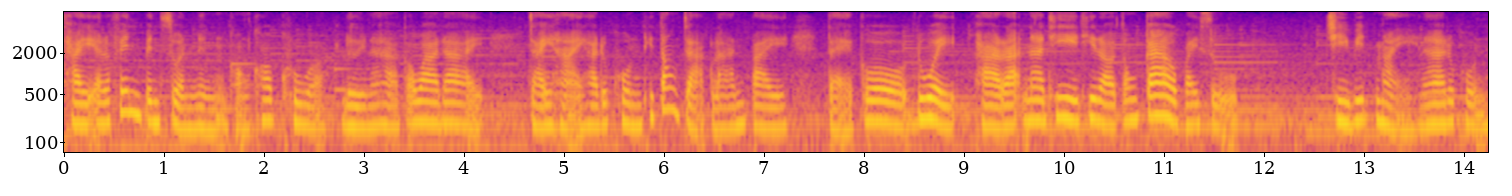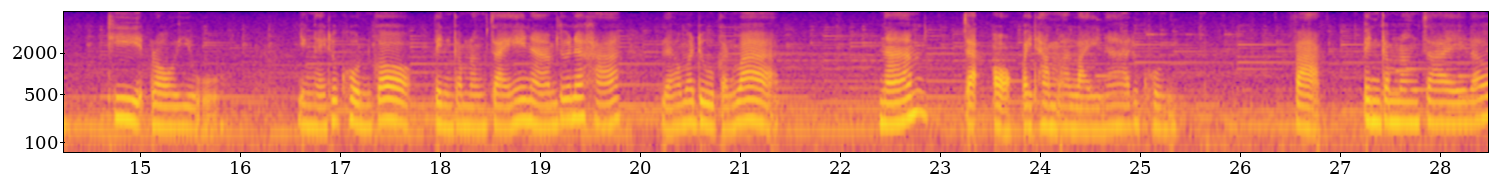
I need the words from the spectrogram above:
ไทยเอลเฟนเป็นส่วนหนึ่งของครอบครัวเลยนะคะ ก็ว่าได้ใจหายค่ะทุกคนที่ต้องจากร้านไป แต่ก็ด้วยภาระหน้าที่ที่เราต้องก้าวไปสู่ชีวิตใหม่นะคะทุกคนที่รออยู่ ยังไงทุกคนก็เป็นกำลังใจให้น้ำด้วยนะคะ แล้วมาดูกันว่า น้ำจะออกไปทำอะไรนะคะทุกคน ฝากเป็นกำลังใจแล้ว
